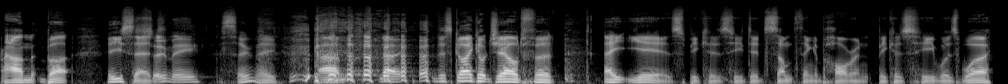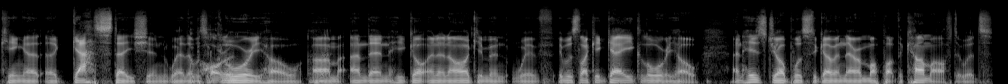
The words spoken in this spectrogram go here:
Um, but he said Sue me. Sue me. Um, no, this guy got jailed for eight years because he did something abhorrent because he was working at a gas station where there was Abhorrent. a glory hole. Um, and then he got in an argument with, it was like a gay glory hole. And his job was to go in there and mop up the cum afterwards.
